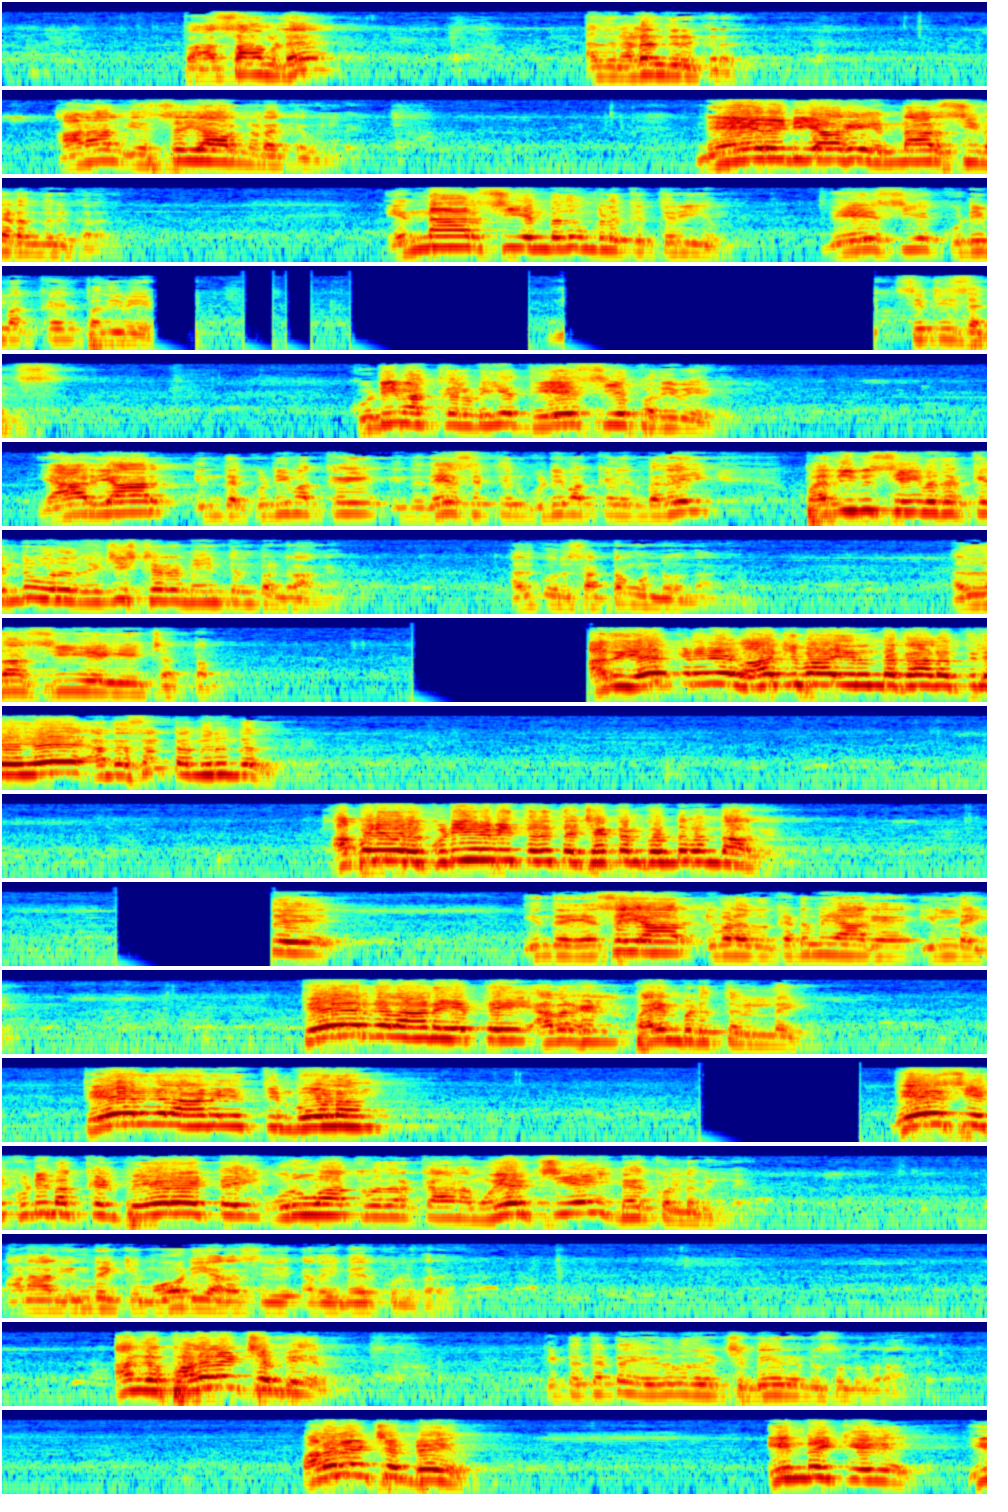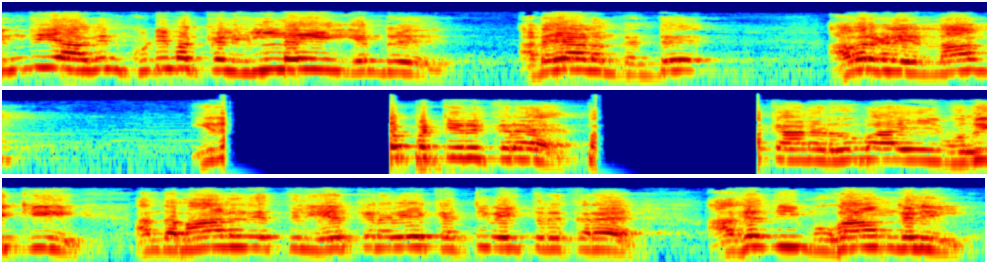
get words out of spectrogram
இப்ப அசாமில் அது நடந்திருக்கிறது. ஆனால் எஸ்ஐஆர் நடக்கவில்லை. நேரடியாக என்ஆர்சி நடந்திருக்கிறது. என்ஆர்சி என்பது உங்களுக்கு தெரியும். தேசிய குடிமக்கள் பதிவேடு. சிட்டிசன்ஸ் குடிமக்களுடைய தேசிய பதிவேடு. யார் யார் இந்த குடிமக்கள் இந்த தேசத்தின் குடிமக்கள் என்பதை பதிவு செய்வதற்கென்று ஒரு ரெஜிஸ்டரை மெயின்டைன் பண்றாங்க. அதுக்கு ஒரு சட்டம் கொண்டு வந்தாங்க. அதுதான் சிஏஏ சட்டம். அது ஏற்கனவே வாஜ்பாய் இருந்த காலத்திலேயே அந்த சட்டம் இருந்தது. அப்படி ஒரு குடியுரிமை திருத்த சட்டம் கொண்டு வந்தார்கள். இந்த எஸ்ஐஆர் இவ்வளவு கடுமையாக இல்லை. தேர்தல் ஆணையத்தை அவர்கள் பயன்படுத்தவில்லை. தேர்தல் ஆணையத்தின் மூலம் தேசிய குடிமக்கள் பேரேட்டை உருவாக்குவதற்கான முயற்சியை மேற்கொள்ளவில்லை. ஆனால் இன்றைக்கு மோடி அரசு அதை மேற்கொள்கிறது. அங்க பல லட்சம் பேர் கிட்டத்தட்ட எழுபது லட்சம் பேர் என்று சொல்லுகிறார்கள். பல லட்சம் பேர் இன்றைக்கு இந்தியாவின் குடிமக்கள் இல்லை என்று அடையாளம் கண்டு அவர்களை எல்லாம் ரூபாயை ஒதுக்கி அந்த மாநிலத்தில் ஏற்கனவே கட்டி வைத்திருக்கிற அகதி முகாம்களில்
